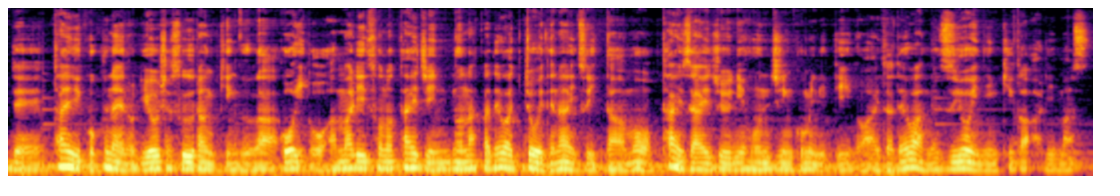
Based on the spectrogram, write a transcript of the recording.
でタイ国内の利用者数ランキングが5位とあまりそのタイ人の中では上位でない Twitter もタイ在住日本人コミュニティの間では根強い人気があります。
